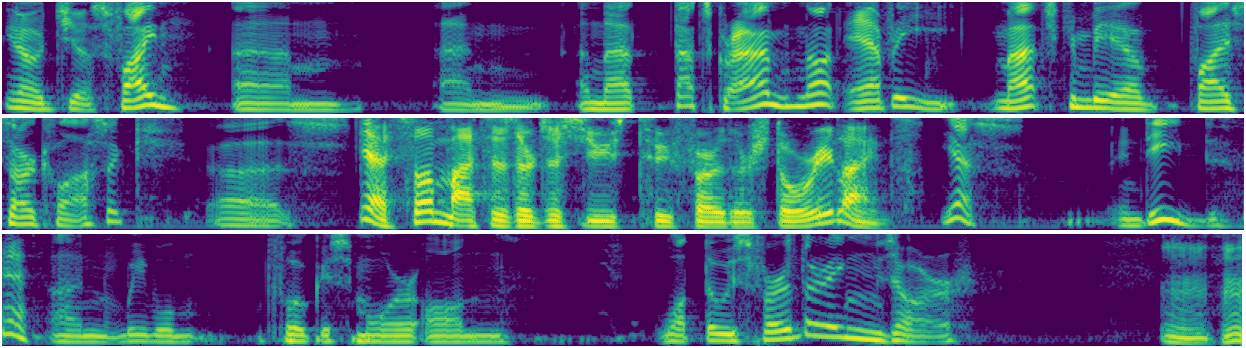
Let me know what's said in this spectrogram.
you know, just fine. Um, and and that that's grand. Not every match can be a five star classic. Uh, Yeah, some matches are just used to further storylines. yes, indeed. Yeah. And we will focus more on what those furtherings are. hmm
